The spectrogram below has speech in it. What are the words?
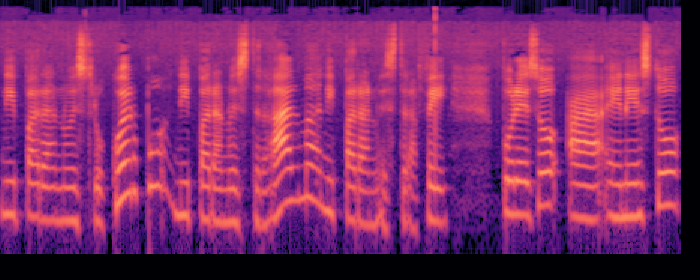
ni para nuestro cuerpo, ni para nuestra alma, ni para nuestra fe. Por eso en esto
